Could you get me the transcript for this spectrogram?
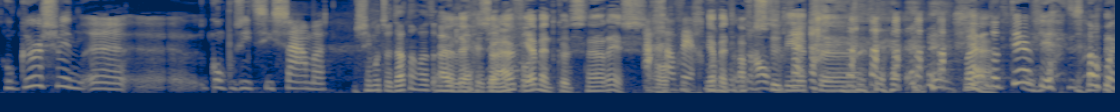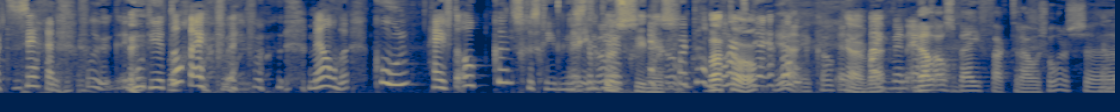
hoe Gershwin eh, eh, composities samen. Misschien moeten we dat nog wat Nou, leg uitleggen. ik, uit. Jij bent kunstenares. Ah, ga weg. Jij bent afgestudeerd. eh, Maar ja. dat durf je zomaar te zeggen. Ik moet hier toch even, even melden. Koen heeft ook kunstgeschiedenis ik heb gestudeerd. kunstgeschiedenis. Verdomd, Bart Bart, ook. jij Ja, ook. ik ook. Ja, ja. Wij- ik ben echt... Wel als bijvak trouwens hoor. Dus, eh,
